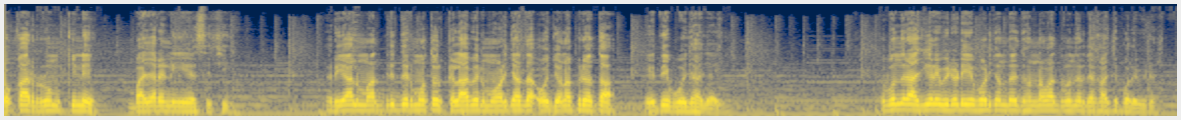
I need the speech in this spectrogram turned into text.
লকার রুম কিনে বাজারে নিয়ে এসেছি। রিয়াল মাদ্রিদের মতো ক্লাবের মর্যাদা ও জনপ্রিয়তা এতে বোঝা যায়। তো বন্ধুরা আজকের এই ভিডিওটি এ পর্যন্তই। ধন্যবাদ বন্ধুরা দেখা হচ্ছে পরে ভিডিওতে।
